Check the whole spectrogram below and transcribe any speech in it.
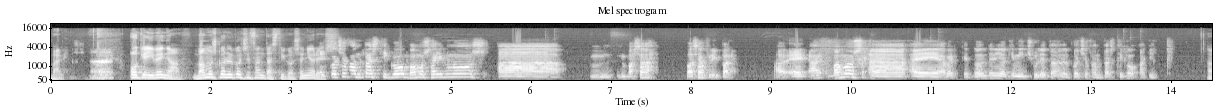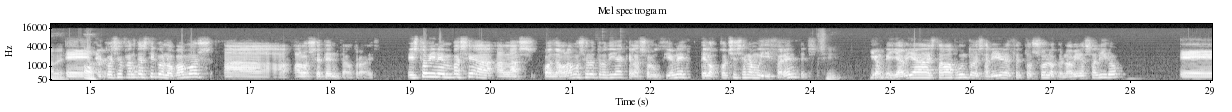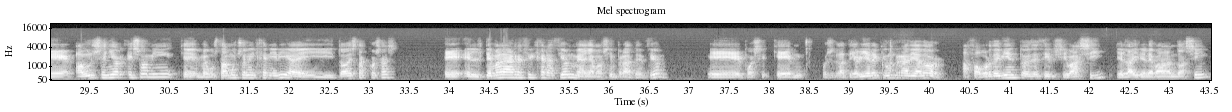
Vale. Ok, venga, vamos con el coche fantástico, señores. El coche fantástico, vamos a irnos a. mm, Vas a, vas a flipar. A- eh, a- vamos a, eh, a ver, que ¿dónde he tenido aquí mi chuleta del coche fantástico? Aquí. A ver. Eh, Oh, El coche fantástico nos vamos a, a los 70 otra vez. Esto viene en base a, a las. Cuando hablamos el otro día que las soluciones de los coches eran muy diferentes. sí. Y aunque ya había, estaba a punto de salir el efecto suelo que no había salido, eh, a un señor, eso a mí, que me gustaba mucho la ingeniería y todas estas cosas, eh, el tema de la refrigeración me ha llamado siempre la atención. Eh, pues que pues la teoría de que un radiador a favor de viento, es decir, si va así y el aire le va dando así,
